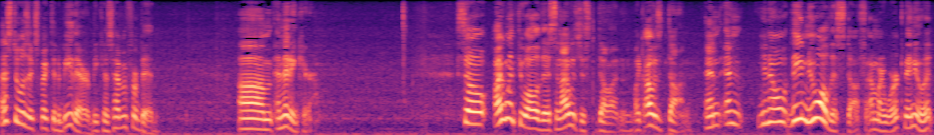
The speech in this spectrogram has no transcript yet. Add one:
I still was expected to be there because heaven forbid. Um, and they didn't care. So I went through all of this and I was just done. Like I was done. And and you know, they knew all this stuff at my work. They knew it.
